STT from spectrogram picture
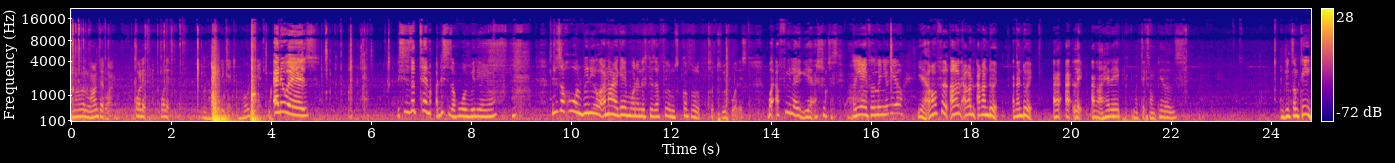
And I will wanted one. Hold it. Hold it. I'm holding it. I'm holding it. Anyways, this is a ten. This is a whole video, yeah. This is a whole video, and I gave more than this because I filmed a couple of clips before this. But I feel like yeah, I should just So you ain't filming you here? yeah. I can film. I can, I can. I can do it. I can do it. I, I like. I got a headache. I'm gonna take some pills. Drink some tea.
